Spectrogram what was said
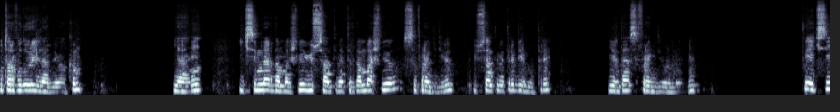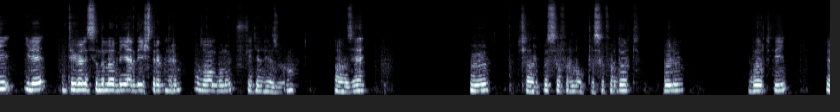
bu tarafa doğru ilerliyor akım. Yani x'im nereden başlıyor? 100 santimetreden başlıyor. Sıfıra gidiyor. 100 santimetre 1 metre. Birden sıfıra gidiyorum yani. Şu eksi ile integralin sınırlarını yer değiştirebilirim. O zaman bunu şu şekilde yazıyorum. AZ I çarpı 0.04 bölü 4 pi e,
